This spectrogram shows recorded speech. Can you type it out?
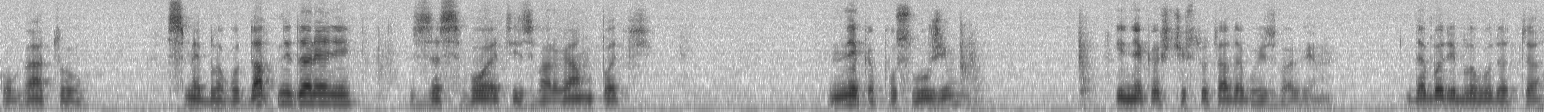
когато сме благодатни дарени за своят извървян път. Нека послужим и нека с чистота да го извървим. Да бъде благодата,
